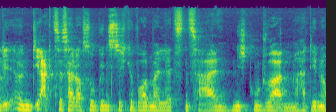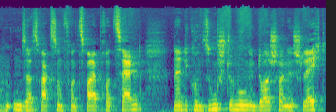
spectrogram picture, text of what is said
die, die, Aktie ist halt auch so günstig geworden, weil die letzten Zahlen nicht gut waren. Man hat hier noch ein Umsatzwachstum von 2%. Ne, die Konsumstimmung in Deutschland ist schlecht.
